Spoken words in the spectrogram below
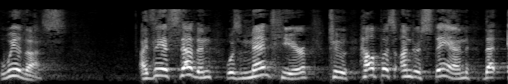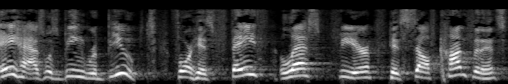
with us. Isaiah 7 was meant here to help us understand that Ahaz was being rebuked for his faithless fear, his self-confidence,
